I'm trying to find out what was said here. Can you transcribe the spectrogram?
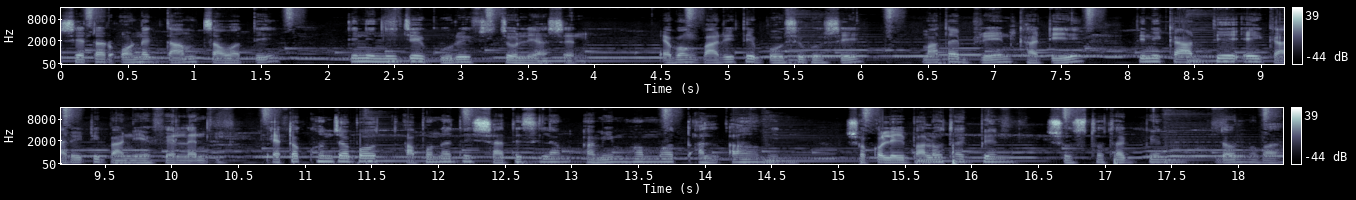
সেটার অনেক দাম চাওয়াতে তিনি নিজে ঘুরে চলে আসেন এবং বাড়িতে বসে বসে মাথায় ব্রেন খাটিয়ে তিনি কাঠ দিয়ে এই গাড়িটি বানিয়ে ফেলেন এতক্ষণ যাবৎ আপনাদের সাথে ছিলাম আমি মোহাম্মদ আল আহমিন সকলেই ভালো থাকবেন, সুস্থ থাকবেন। ধন্যবাদ।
